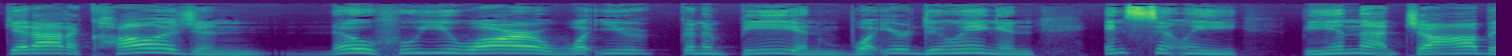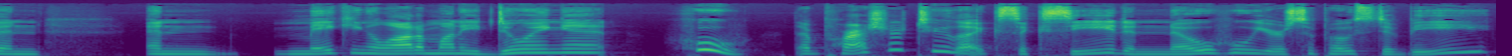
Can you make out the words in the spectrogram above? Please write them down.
get out of college and know who you are, what you're going to be and what you're doing and instantly be in that job and and making a lot of money doing it. Whew, the pressure to like succeed and know who you're supposed to be,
